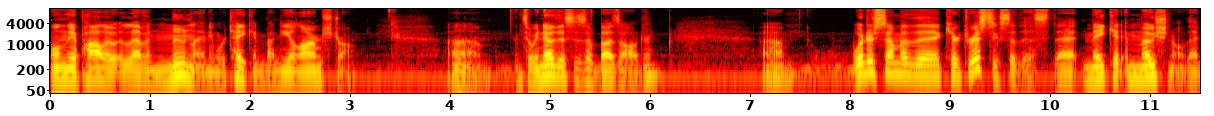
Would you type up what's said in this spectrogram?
on the Apollo 11 moon landing were taken by Neil Armstrong. Um, and so we know this is of Buzz Aldrin. Um, what are some of the characteristics of this that make it emotional, that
